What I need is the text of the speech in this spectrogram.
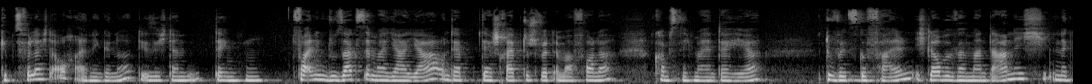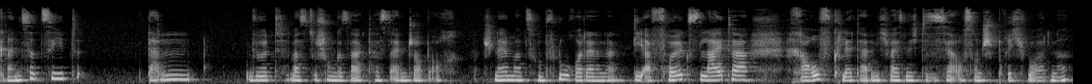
Gibt es vielleicht auch einige, ne? die sich dann denken. Vor allen Dingen, du sagst immer ja, ja und der, der Schreibtisch wird immer voller, kommst nicht mal hinterher. Du willst gefallen. Ich glaube, wenn man da nicht eine Grenze zieht, dann wird, was du schon gesagt hast, ein Job auch schnell mal zum Fluch oder die Erfolgsleiter raufklettern. Ich weiß nicht, das ist ja auch so ein Sprichwort, ne?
